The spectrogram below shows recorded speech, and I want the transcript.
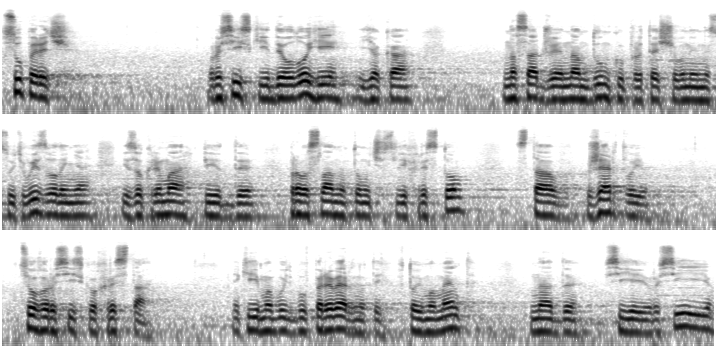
всупереч російській ідеології, яка насаджує нам думку про те, що вони несуть визволення, і, зокрема, під православним, в тому числі Христом, став жертвою цього російського Христа, який, мабуть, був перевернутий в той момент над всією Росією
